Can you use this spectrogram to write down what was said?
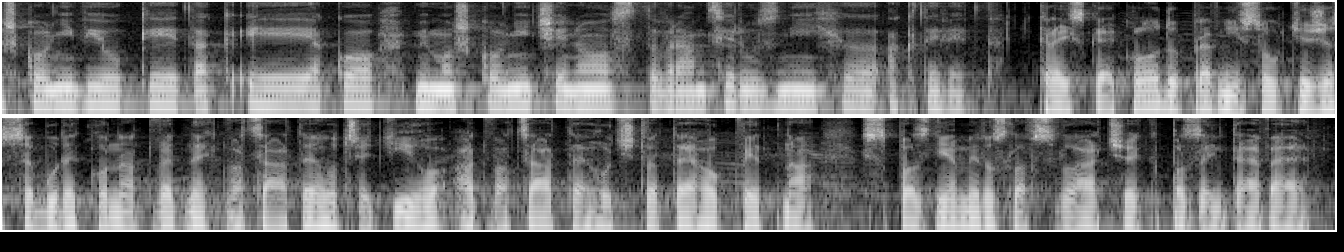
školní výuky, tak i jako mimoškolní činnost v rámci různých eh, aktivit. Krajské kolo dopravní soutěže se bude konat ve dnech 23. a 24. května. Z Plzně Miroslav Sedláček, Plzeň TV.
